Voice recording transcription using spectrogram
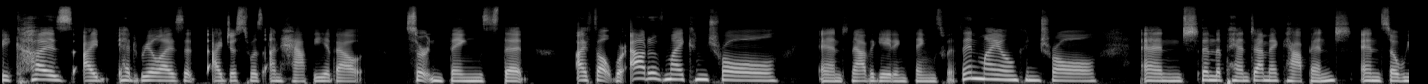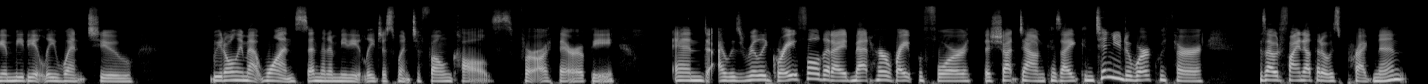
because I had realized that I just was unhappy about certain things that I felt were out of my control and navigating things within my own control. And then the pandemic happened. And so we immediately went to, we'd only met once and then immediately just went to phone calls for our therapy. And I was really grateful that I had met her right before the shutdown because I continued to work with her because I would find out that I was pregnant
